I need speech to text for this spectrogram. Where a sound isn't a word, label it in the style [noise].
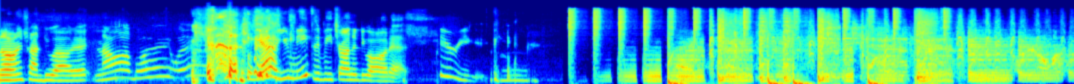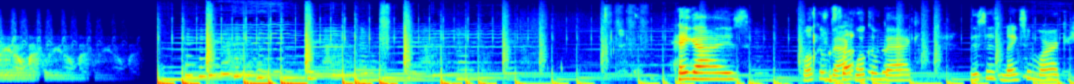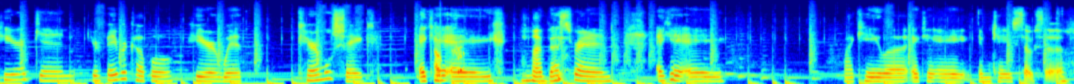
No, I ain't trying to do all that. No, boy, what? [laughs] [laughs] yeah, you [laughs] need to be trying to do all that. Period. Hey guys, welcome What's back. up? Welcome back. This is Megs and Mark here again, your favorite couple here with Caramel Shake, aka [laughs] my best friend, aka my Kayla, aka MK Sosa.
